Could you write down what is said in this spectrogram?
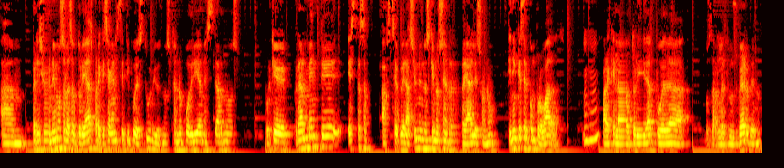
am, presionemos a las autoridades para que se hagan este tipo de estudios, ¿no? O sea, no podría necesitarnos, porque realmente estas aseveraciones no es que no sean reales o no, tienen que ser comprobadas Ujú. para que la autoridad pueda pues, darles luz verde, ¿no?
